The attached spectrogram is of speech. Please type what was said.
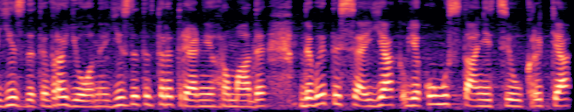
їздити в райони, їздити в територіальні громади, дивитися, як в якому стані ці укриття,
